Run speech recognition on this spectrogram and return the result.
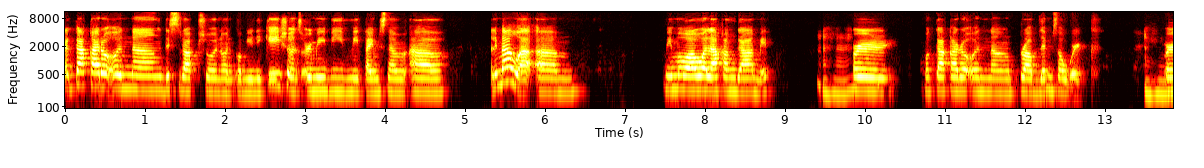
nagkakaroon ng disruption on communications or maybe may times na, uh, halimbawa, um, may mawawala kang gamit mm-hmm. or magkakaroon ng problem sa work mm-hmm. or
